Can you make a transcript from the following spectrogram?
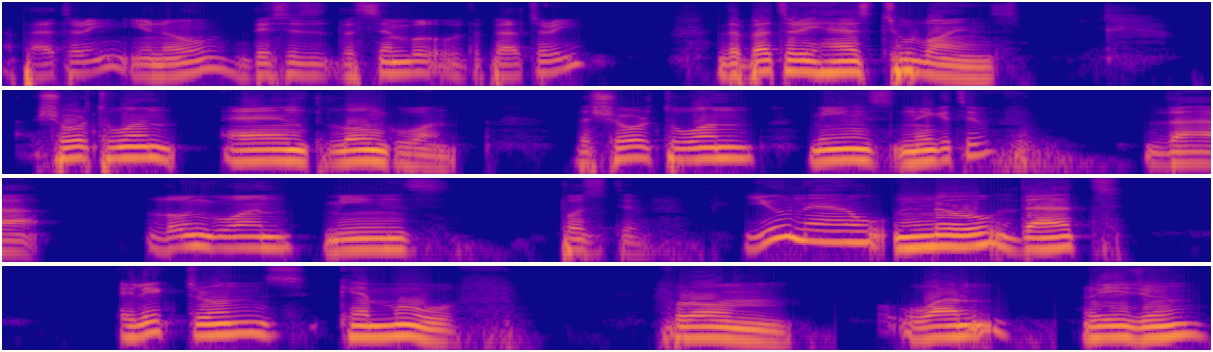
a battery, you know, this is the symbol of the battery. The battery has two lines, short one and long one. The short one means negative, the long one means positive. You now know that electrons can move from one region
